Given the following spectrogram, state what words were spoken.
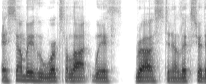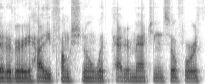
as somebody who works a lot with Rust and Elixir that are very highly functional with pattern matching and so forth,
